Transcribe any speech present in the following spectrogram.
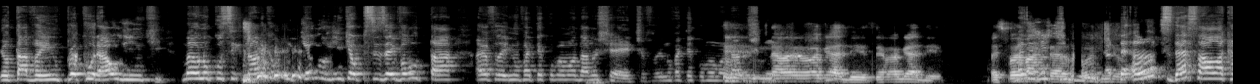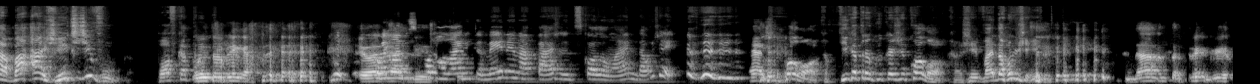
eu tava indo procurar o link, mas eu não consegui. Na hora que eu cliquei no link, eu precisei voltar. Aí eu falei, não vai ter como eu mandar no chat. Eu falei, não vai ter como eu mandar no chat. não, eu agradeço, eu agradeço. Mas foi mas bacana. Até, antes dessa aula acabar, a gente divulga. Pode ficar tranquilo. Muito obrigado. Eu Põe lá no Escola Online também, né? Na página do Escola Online, dá um jeito. É, a gente coloca. Fica tranquilo que a gente coloca. A gente vai dar um jeito. Dá, tá tranquilo.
